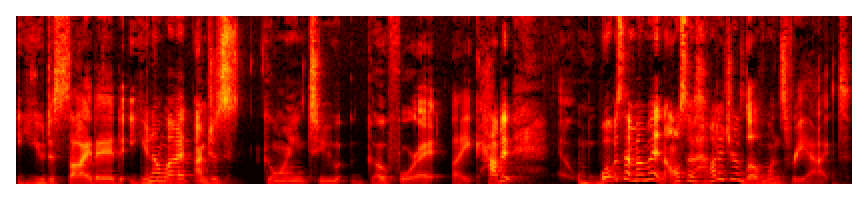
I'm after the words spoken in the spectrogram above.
you decided, you know what, I'm just going to go for it? Like, how did, what was that moment? And also, how did your loved ones react?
